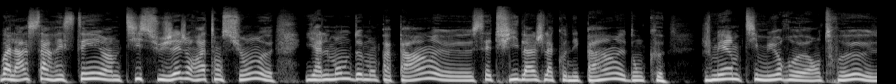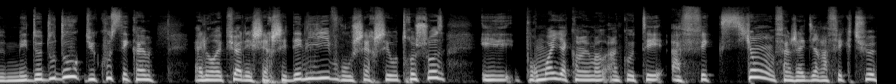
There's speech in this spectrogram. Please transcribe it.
voilà, ça restait un petit sujet. Genre attention, euh, il y a le monde de mon papa. Euh, cette fille là, je la connais pas. Donc je mets un petit mur entre mes deux doudous. Du coup, c'est quand même, elle aurait pu aller chercher des livres ou chercher autre chose. Et pour moi, il y a quand même un côté affection, enfin j'allais dire affectueux,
